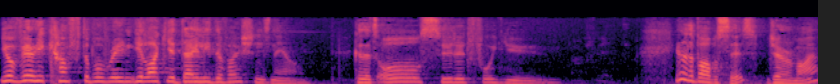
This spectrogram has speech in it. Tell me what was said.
you're very comfortable reading. You like your daily devotions now because it's all suited for you. You know what the Bible says, Jeremiah?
